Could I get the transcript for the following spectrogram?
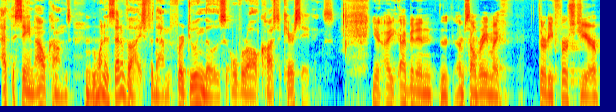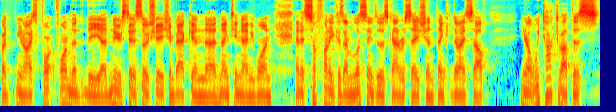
at the same outcomes, we want to incentivize for them for doing those overall cost of care savings. You know, I, I've been in. I'm celebrating my 31st year, but you know, I for, formed the, the uh, New York State Association back in uh, 1991, and it's so funny because I'm listening to this conversation, thinking to myself, you know, we talked about this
